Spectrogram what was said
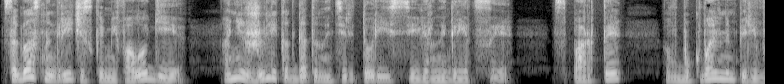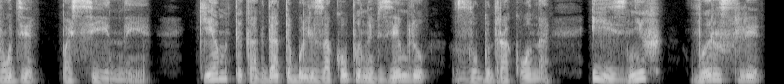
Согласно греческой мифологии, они жили когда-то на территории Северной Греции. Спарты – в буквальном переводе «посеянные». Кем-то когда-то были закопаны в землю зубы дракона, и из них выросли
